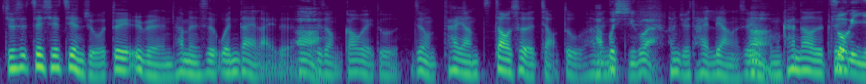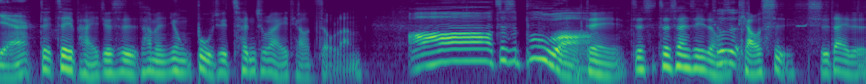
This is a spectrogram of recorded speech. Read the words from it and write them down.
就是这些建筑对日本人他们是温带来的，啊这种高纬度、这种太阳照射的角度，他们不习惯，他们觉得太亮了，所以嗯。我们看到的这做个檐儿。对这一排就是他们用布去撑出来一条走廊。哦，这是布哦。，对，这是这算是一种调试时代的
